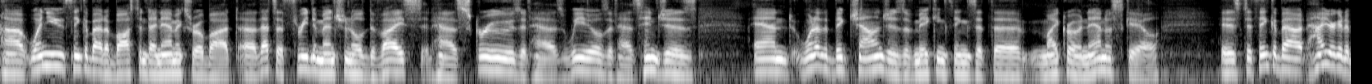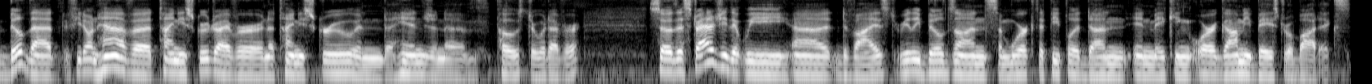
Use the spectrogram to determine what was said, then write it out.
Uh, when you think about a Boston Dynamics robot, uh, that's a three dimensional device. It has screws, it has wheels, it has hinges. And one of the big challenges of making things at the micro and nanoscale is to think about how you're going to build that if you don't have a tiny screwdriver and a tiny screw and a hinge and a post or whatever. So the strategy that we uh, devised really builds on some work that people had done in making origami-based robotics.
